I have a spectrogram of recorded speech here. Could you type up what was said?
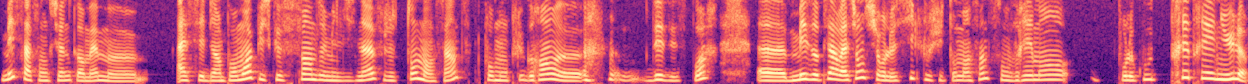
Mais ça fonctionne quand même euh, assez bien pour moi, puisque fin 2019, je tombe enceinte, pour mon plus grand euh, désespoir. Euh, mes observations sur le cycle où je suis tombée enceinte sont vraiment, pour le coup, très très nulles.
